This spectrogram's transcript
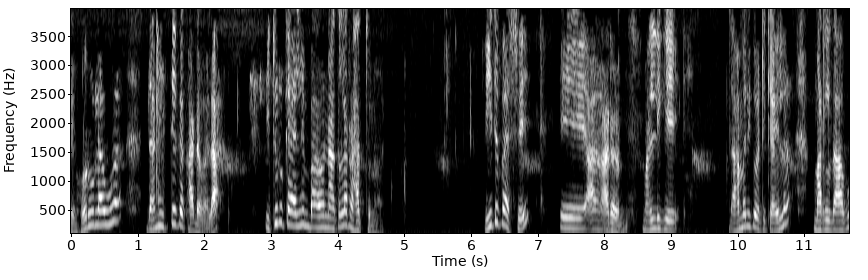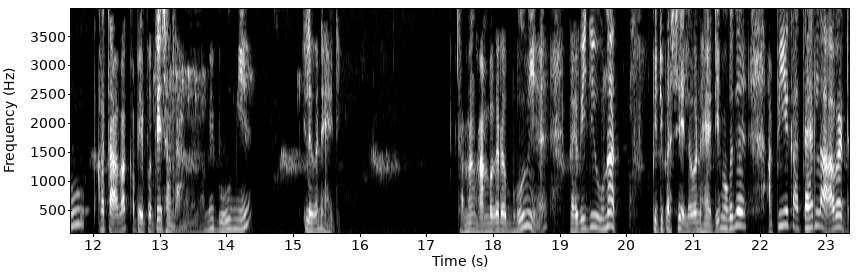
ඒ හොරු ලව්වා ධනිත් එක කඩවලා ඉතුරු කෑල්ලෙන් භාවනා කරලා රහත් වුණා. ඊට පස්සේ ඒ අර මල්ලිගේ දාමරිකෝ ටික ඇවිල්ලා මරලා දාපු කතාවක් අපේ පොතේ සඳහන් වෙනවා. මේ භූමියේ ඉලවන හැටි. Taman හම්බ කර භූමිය පැවිදි වුණත් පිටිපස්සේ එලවන හැටි. මොකද අපි ඒක අතහැරලා ආවට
